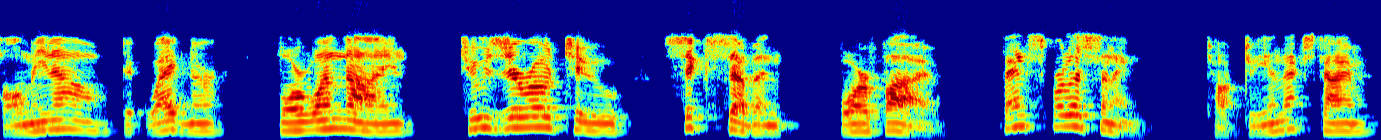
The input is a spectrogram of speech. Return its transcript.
Call me now, Dick Wagner, 419 202 6745. Thanks for listening. Talk to you next time.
